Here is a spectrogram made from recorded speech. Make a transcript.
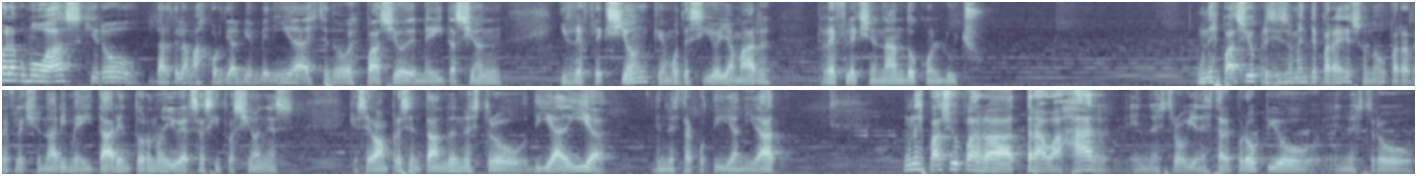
hola, ¿cómo vas? Quiero darte la más cordial bienvenida a este nuevo espacio de meditación y reflexión que hemos decidido llamar Reflexionando con Lucho. Un espacio precisamente para eso, ¿no? Para reflexionar y meditar en torno a diversas situaciones que se van presentando en nuestro día a día, en nuestra cotidianidad. Un espacio para trabajar en nuestro bienestar propio, en nuestro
